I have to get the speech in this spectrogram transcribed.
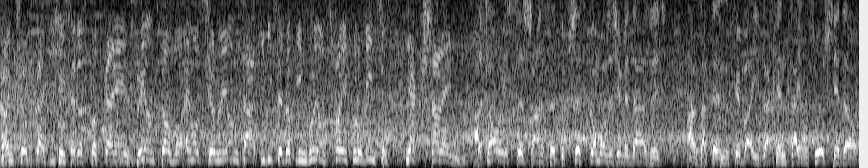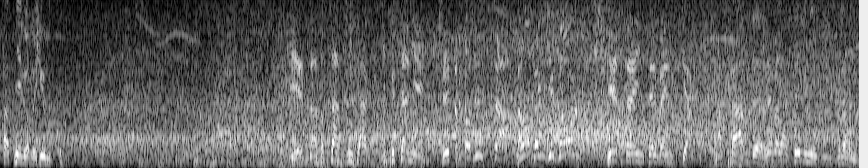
Końcówka dzisiejszego spotkania jest wyjątkowo emocjonująca, a kibice dopingują swoich ulubieńców jak szaleni. Ale są jeszcze szanse, tu wszystko może się wydarzyć, a zatem chyba ich zachęcają słusznie do ostatniego wysiłku. Jedna z ostatnich akcji. Pytanie, czy to korzysta? No, będzie gol? Świetna interwencja. Naprawdę rewelacyjnie dziś broni.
